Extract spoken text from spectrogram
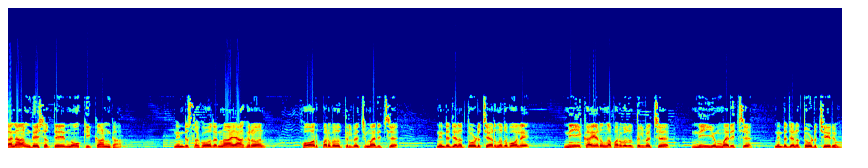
കനാൻ ദേശത്തെ നോക്കിക്കാണുക നിന്റെ സഹോദരനായ അഹ്റോൻ ഹോർ പർവതത്തിൽ വെച്ച് മരിച്ച് നിന്റെ ജനത്തോട് ചേർന്നതുപോലെ നീ കയറുന്ന പർവതത്തിൽ വെച്ച് നീയും മരിച്ച് നിന്റെ ജനത്തോട് ചേരും.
